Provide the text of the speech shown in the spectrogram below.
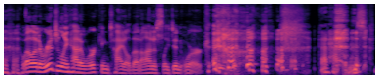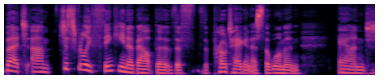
well, it originally had a working title that honestly didn't work. That happens. but um, just really thinking about the the the protagonist, the woman, and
